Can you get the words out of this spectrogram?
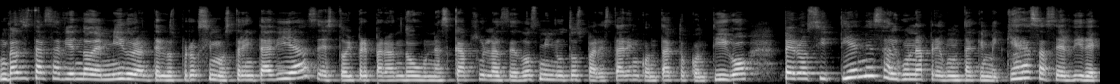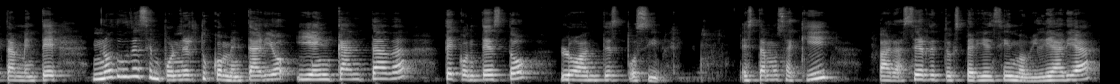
Vas a estar sabiendo de mí durante los próximos 30 días. Estoy preparando unas cápsulas de dos minutos para estar en contacto contigo. Pero si tienes alguna pregunta que me quieras hacer directamente, no dudes en poner tu comentario y encantada te contesto lo antes posible. Estamos aquí para hacer de tu experiencia inmobiliaria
